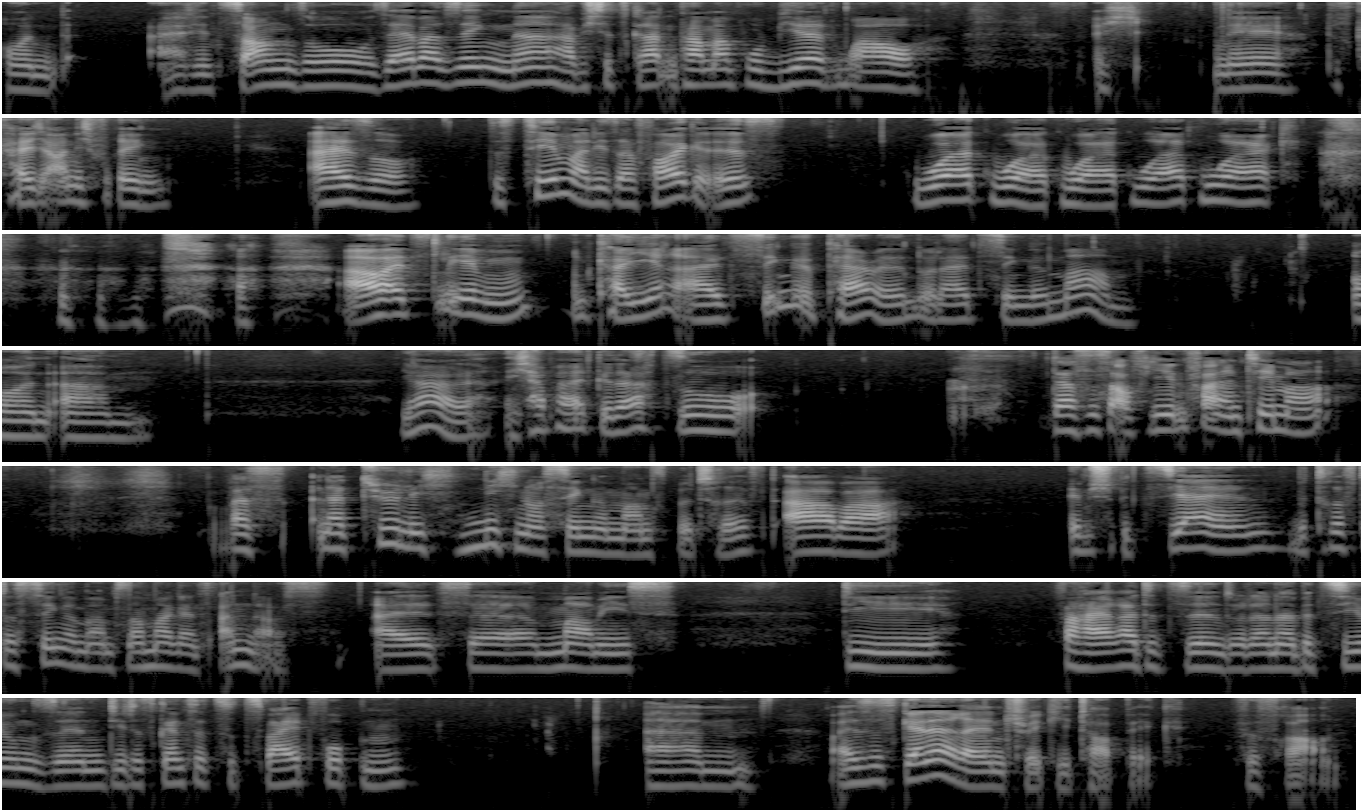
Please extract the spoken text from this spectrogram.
Und äh, den Song so selber singen, ne, habe ich jetzt gerade ein paar Mal probiert. Wow. Ich, nee, das kann ich auch nicht bringen. Also, das Thema dieser Folge ist Work, Work, Work, Work, Work. Arbeitsleben und Karriere als Single Parent oder als Single Mom. Und ähm, ja, ich habe halt gedacht, so, das ist auf jeden Fall ein Thema, was natürlich nicht nur Single Moms betrifft, aber im Speziellen betrifft das Single Moms nochmal ganz anders als äh, Mamis, die verheiratet sind oder in einer Beziehung sind, die das Ganze zu zweit wuppen. Ähm, weil es ist generell ein tricky Topic für Frauen.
